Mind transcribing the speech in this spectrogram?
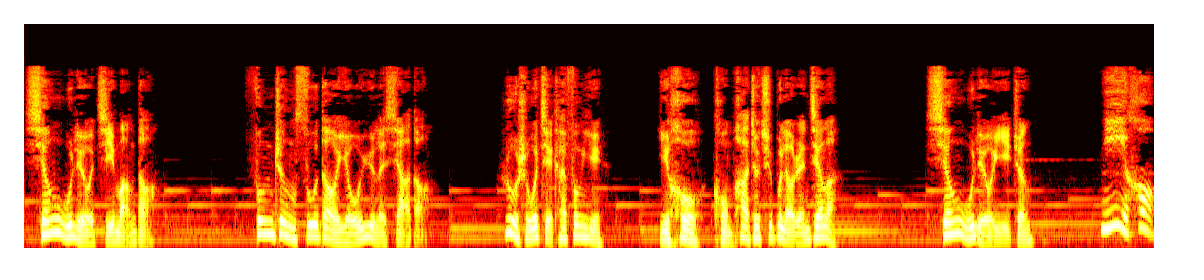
香无柳急忙道。风正苏道犹豫了下道：“若是我解开封印，以后恐怕就去不了人间了。”香无柳一怔：“你以后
